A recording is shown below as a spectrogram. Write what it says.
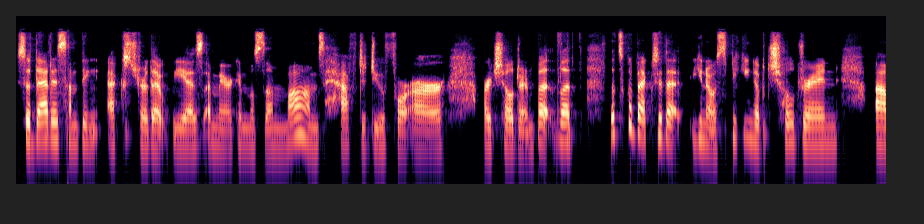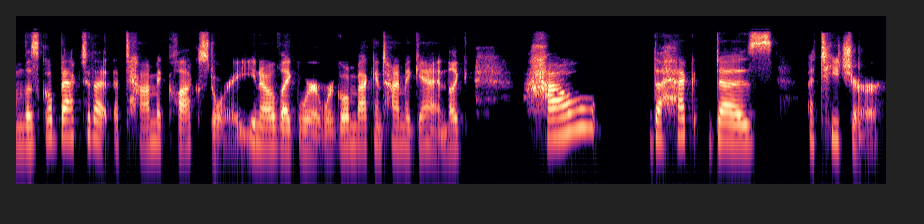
So that is something extra that we as american muslim moms have to do for our our children. But let let's go back to that you know speaking of children um, let's go back to that atomic clock story you know like we're, we're going back in time again. Like how the heck does a teacher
